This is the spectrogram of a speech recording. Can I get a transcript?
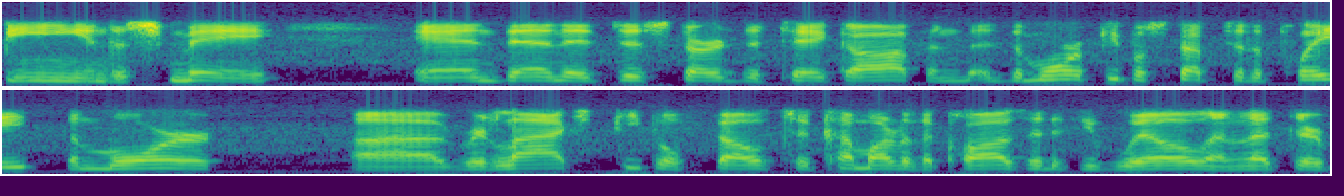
being in dismay, and then it just started to take off. And the more people stepped to the plate, the more uh, relaxed people felt to come out of the closet, if you will, and let their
